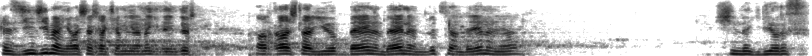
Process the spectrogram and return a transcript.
Kız cincime yavaş yavaş hakemin yanına gideyim dur. Arkadaşlar beğenin beğenin lütfen beğenin ya. Şimdi gidiyoruz.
